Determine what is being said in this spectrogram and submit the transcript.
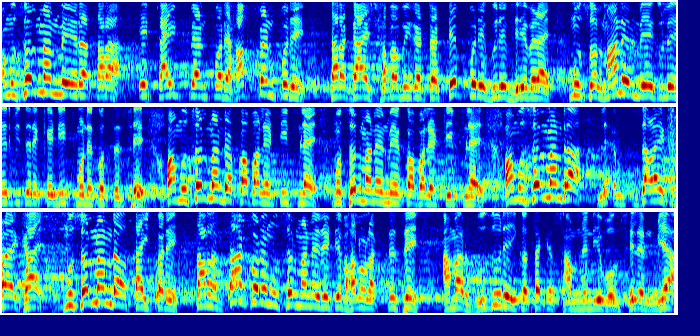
অমুসলমান মেয়েরা তারা এই টাইট প্যান্ট পরে, হাফ প্যান্ট পরে, তারা গায়ে স্বাভাবিক একটা টেপ পরে ঘুরে ফিরে বেড়ায়। মুসলমানের মেয়েগুলো এর ভিতরে ক্রেডিট মনে করতেছে। অমুসলমানরা কপালে টিপ নেয়, মুসলমানের মেয়ে কপালে টিপ নেয়। অমুসলমানরা দাঁড়ায় খাড়ায় খায়, মুসলমানরাও তাই করে। তারা যা করে মুসলমানের এটে ভালো লাগতেছে। আমার হুজুর এই কথাকে সামনে নিয়ে বলছিলেন, মিয়া,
